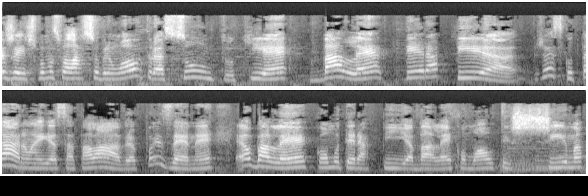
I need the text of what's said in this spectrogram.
Agora, gente, vamos falar sobre um outro assunto que é balé terapia. Já escutaram aí essa palavra? Pois é, né? É o balé como terapia, balé como autoestima,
